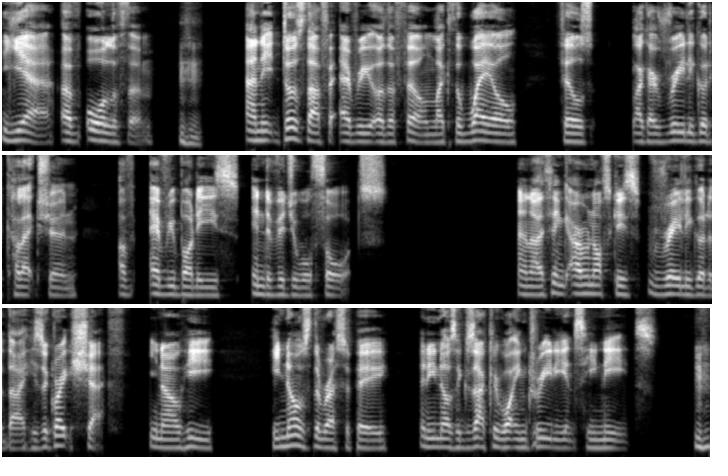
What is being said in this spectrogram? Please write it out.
yeah, of all of them. Mhm. And it does that for every other film. Like The Whale feels like a really good collection of everybody's individual thoughts. And I think Aronofsky's really good at that. He's a great chef. You know, he he knows the recipe and he knows exactly what ingredients he needs. Mm-hmm.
